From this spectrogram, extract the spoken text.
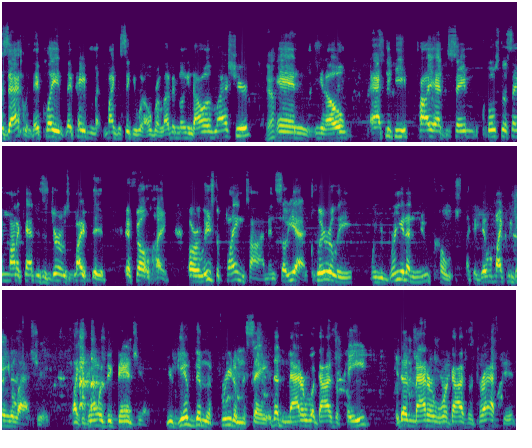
Exactly. They played. They paid Mike Gesicki what over eleven million dollars last year. Yeah. And you know, I think he probably had the same, close to the same amount of catches as Durham Smythe did. It felt like, or at least the playing time. And so, yeah, clearly, when you bring in a new coach, like they did with Mike McDaniel last year, like you're doing with Vic Fangio, you give them the freedom to say it doesn't matter what guys are paid, it doesn't matter where guys are drafted.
